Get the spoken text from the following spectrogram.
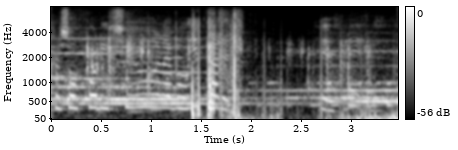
Crystal 42, and I believe that is his name.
